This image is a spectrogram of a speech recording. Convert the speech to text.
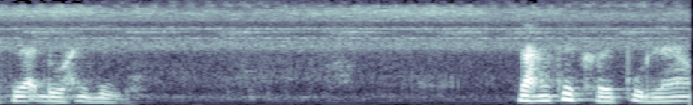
กแยะดูให้ดีดังที่เคยพูดแล้ว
